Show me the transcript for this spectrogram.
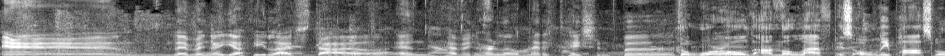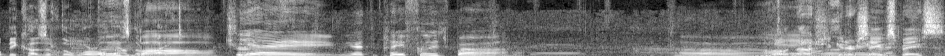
and living a yuppie lifestyle and having her little meditation booth. the world on the left is only possible because of the world on the right. Foosball. Yay! We have to play foosball. Oh, oh now she's get her safe space.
